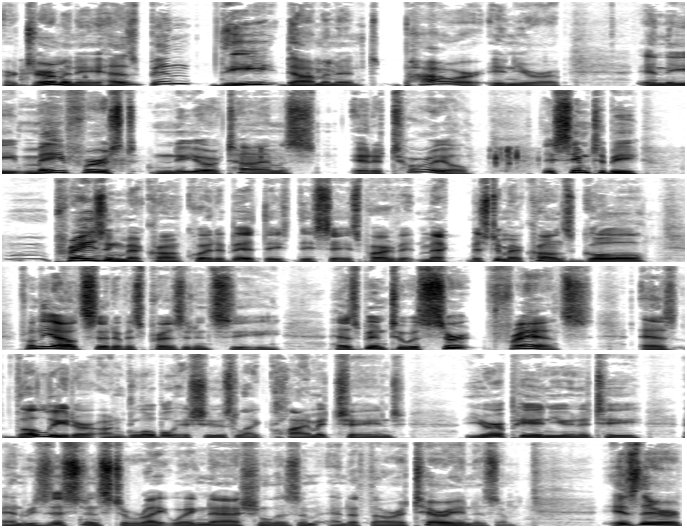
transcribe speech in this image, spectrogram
or Germany has been the dominant power in Europe. In the May 1st New York Times editorial, they seem to be praising Macron quite a bit. They, they say as part of it, Mr. Macron's goal from the outset of his presidency has been to assert France as the leader on global issues like climate change, European unity, and resistance to right wing nationalism and authoritarianism. Is there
